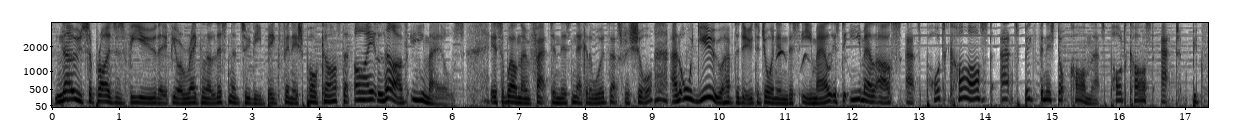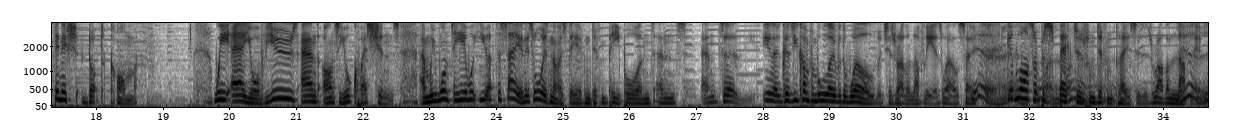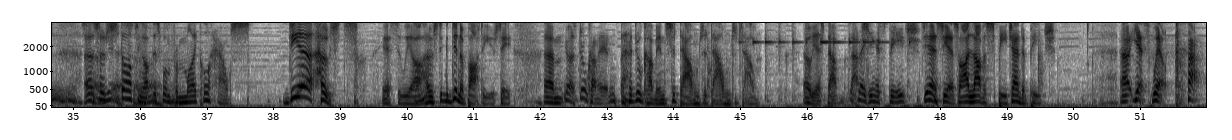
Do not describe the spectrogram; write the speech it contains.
No surprises for you that if you're a regular listener to the Big Finish podcast that I love emails. It's a well-known fact in this neck of the woods, that's for sure. And all you have to do to join in this email is to email us at podcast at bigfinish.com. That's podcast at bigfinish.com. We air your views and answer your questions, and we want to hear what you have to say. And it's always nice to hear from different people, and and and uh, you know, because you come from all over the world, which is rather lovely as well. So Yeah, get lots of yeah, perspectives from different places. It's rather lovely. yeah, uh, so so, yeah, starting so up, this nice, one from Michael House. Dear hosts, yes, we are Hmm? hosting a dinner party. You see. Um, yes, do come in. do come in. Sit down. Sit down. Sit down. Oh yes, now that's making a speech. Yes, yes, I love a speech and a peach. Uh, yes, well,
